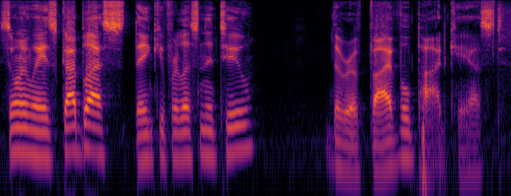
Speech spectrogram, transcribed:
So, anyways, God bless. Thank you for listening to the Revival Podcast.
